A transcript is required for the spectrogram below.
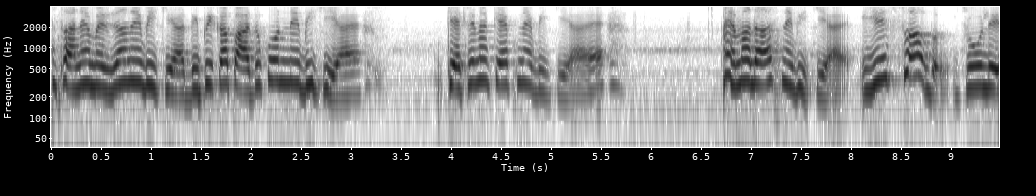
सानिया मिर्ज़ा ने भी किया दीपिका पादुकोण ने भी किया है कैटरीना कैफ ने भी किया है हेमा दास ने भी किया है। ये सब जो ले,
